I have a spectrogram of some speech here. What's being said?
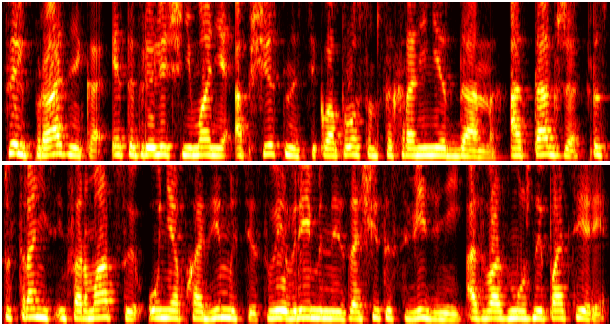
Цель праздника – это привлечь внимание общественности к вопросам сохранения данных, а также распространить информацию о необходимости своевременной защиты сведений от возможной потери,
